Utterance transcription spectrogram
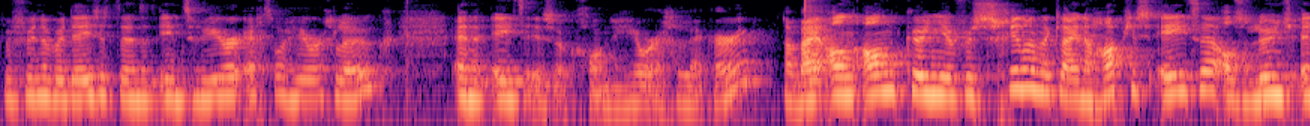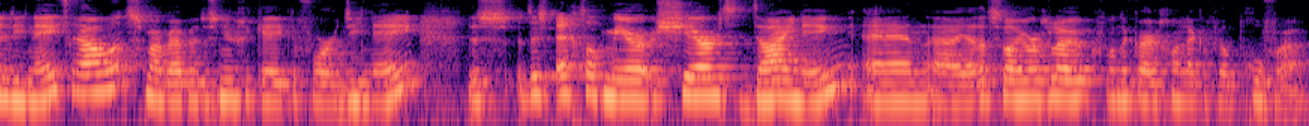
We vinden bij deze tent het interieur echt wel heel erg leuk. En het eten is ook gewoon heel erg lekker. Nou, bij An An kun je verschillende kleine hapjes eten, als lunch en diner trouwens. Maar we hebben dus nu gekeken voor diner. Dus het is echt wat meer shared dining. En uh, ja, dat is wel heel erg leuk, want dan kan je gewoon lekker veel proeven.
